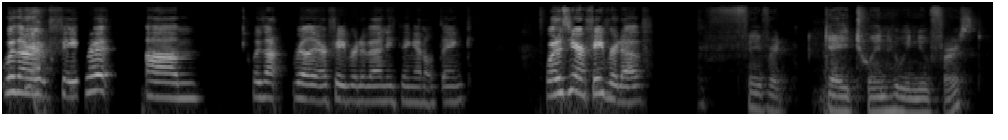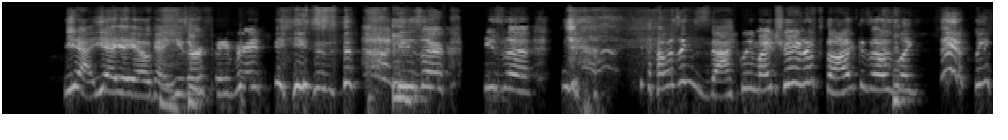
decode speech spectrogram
with our Yeah. favorite. Um, well, not really our favorite of anything. I don't think. What is he our favorite of? Favorite gay twin who we knew first. Yeah, yeah, yeah, yeah. Okay, he's our favorite. He's he's our he's a. that was exactly my train of thought because I was like, we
